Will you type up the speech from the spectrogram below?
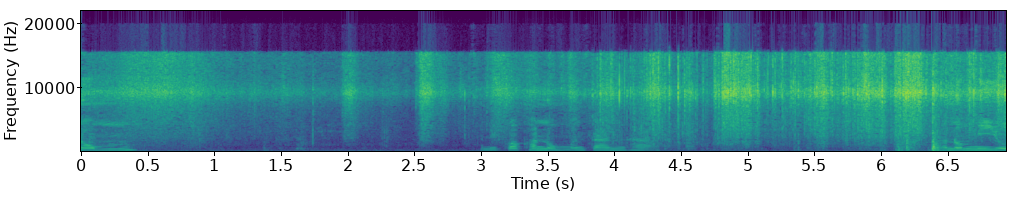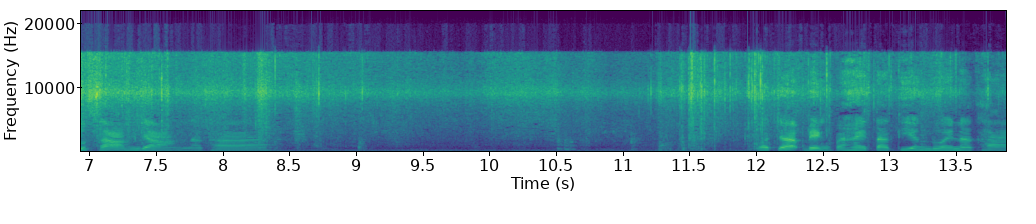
นม อันนี้ก็ขนมเหมือนกันค่ะ ขนมมีอยู่สามอย่างนะคะ ก็จะแบ่งไปให้ตาเที่ยงด้วยนะคะ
